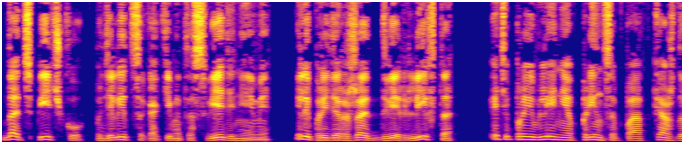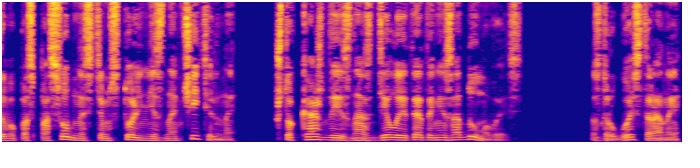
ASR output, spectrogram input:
Дать спичку, поделиться какими-то сведениями или придержать дверь лифта, эти проявления принципа от каждого по способностям столь незначительны, что каждый из нас делает это не задумываясь. С другой стороны,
